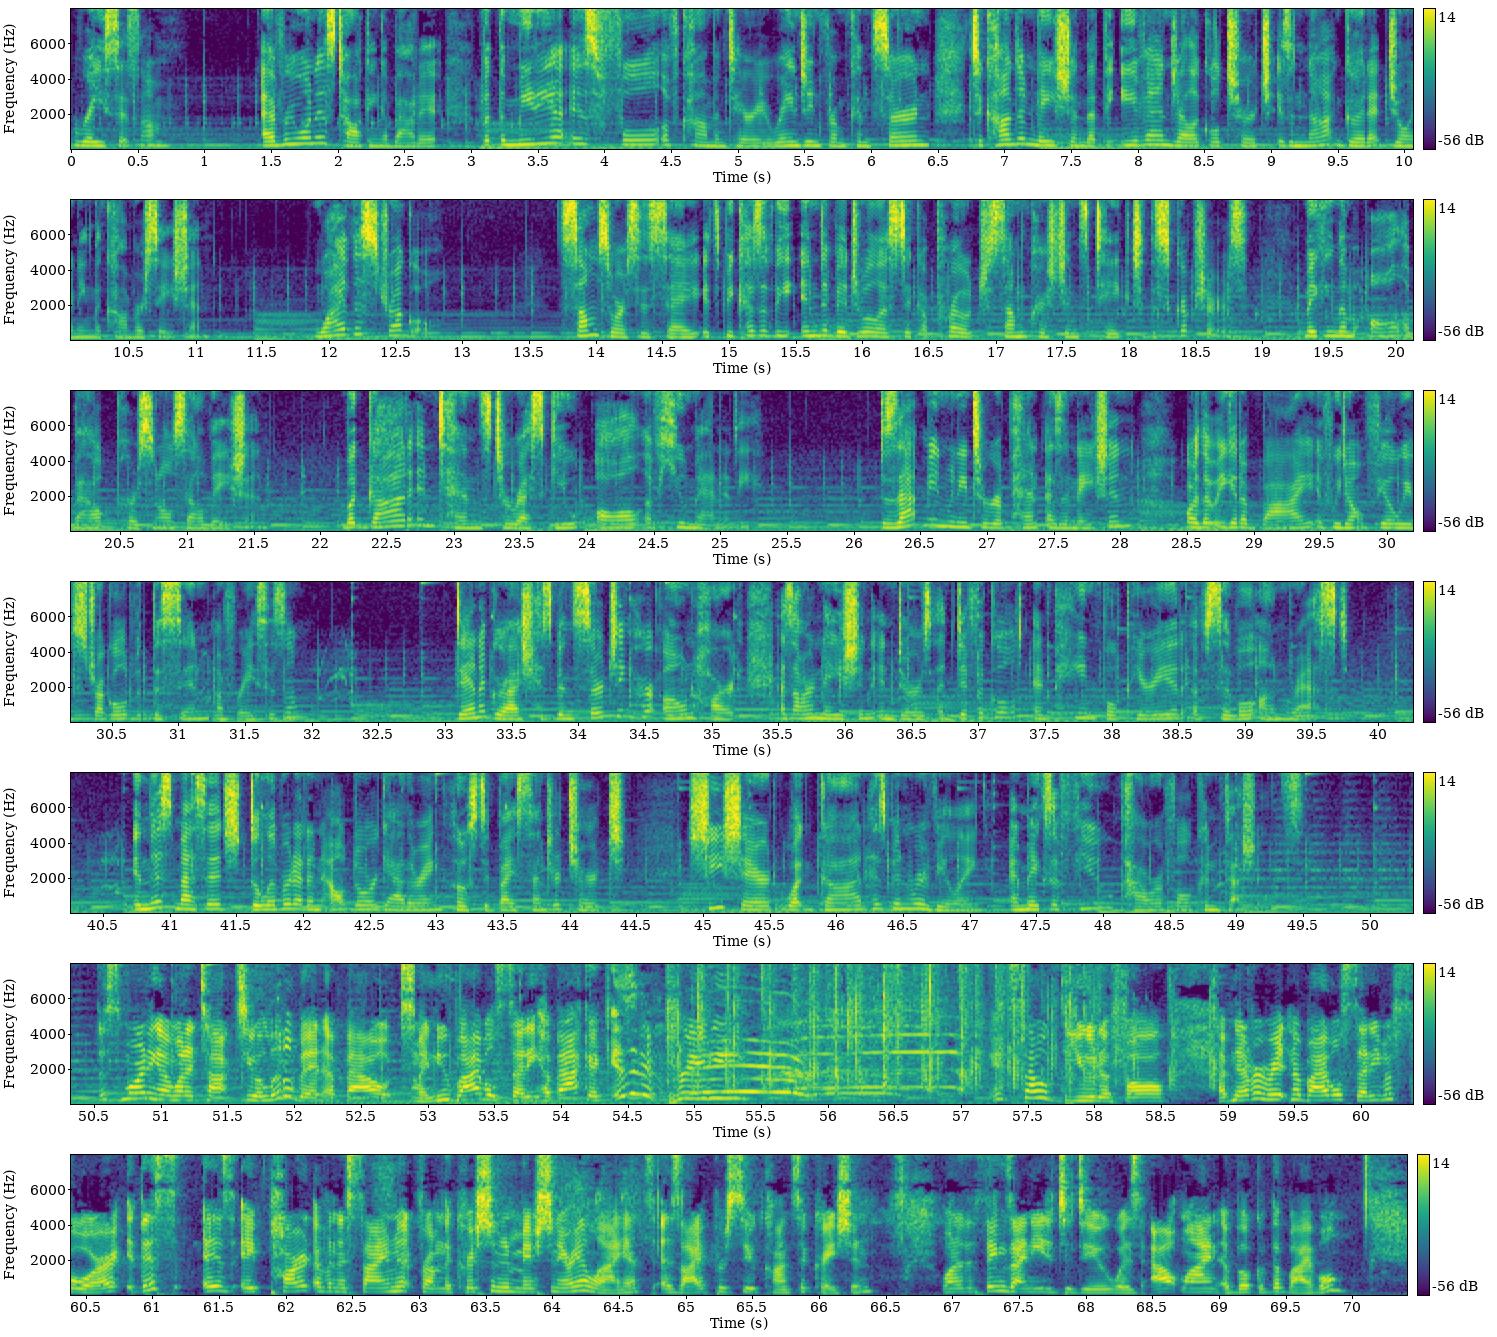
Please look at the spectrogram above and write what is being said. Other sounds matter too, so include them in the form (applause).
Racism. Everyone is talking about it, but the media is full of commentary ranging from concern to condemnation that the evangelical church is not good at joining the conversation. Why the struggle? Some sources say it's because of the individualistic approach some Christians take to the scriptures, making them all about personal salvation. But God intends to rescue all of humanity. Does that mean we need to repent as a nation, or that we get a bye if we don't feel we've struggled with the sin of racism? Dannah Gresh has been searching her own heart as our nation endures a difficult and painful period of civil unrest. In this message, delivered at an outdoor gathering hosted by Center Church, she shared what God has been revealing and makes a few powerful confessions. This morning, I want to talk to you a little bit about my new Bible study, Habakkuk. Isn't it pretty? It's so beautiful. I've never written a Bible study before. This is a part of an assignment from the Christian and Missionary Alliance as I pursue consecration. One of the things I needed to do was outline a book of the Bible.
